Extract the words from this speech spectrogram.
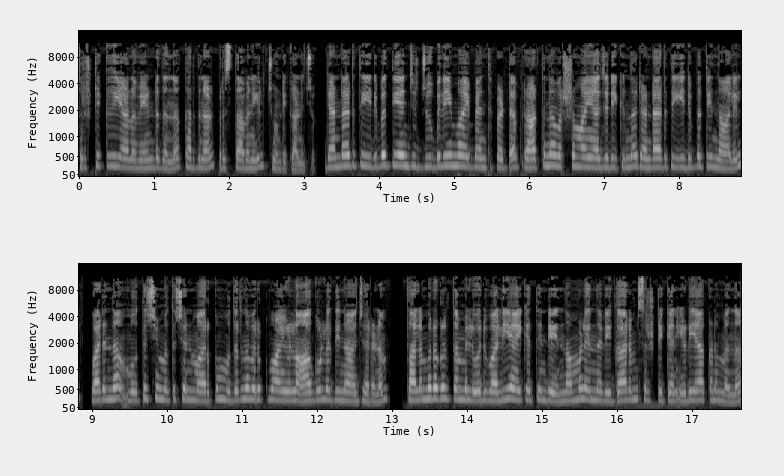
സൃഷ്ടിക്കുകയാണ് വേണ്ടതെന്ന് കർദിനാൾ പ്രസ്താവനയിൽ ചൂണ്ടിക്കാണിച്ചു. രണ്ടായിരത്തി ഇരുപത്തിയഞ്ച് ജൂബിലിയുമായി ബന്ധപ്പെട്ട് പ്രാർത്ഥനാ വർഷമായി ആചരിക്കുന്ന രണ്ടായിരത്തി ഇരുപത്തിനാലിൽ വരുന്ന മുത്തശ്ശി മുത്തച്ഛന്മാർക്കും മുതിർന്നവർക്കുമായുള്ള ആഗോള ദിനാചരണം തലമുറകൾ തമ്മിൽ ഒരു വലിയ ഐക്യത്തിന്റെ നമ്മൾ എന്ന വികാരം സൃഷ്ടിക്കാൻ ഇടയാക്കണമെന്ന്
